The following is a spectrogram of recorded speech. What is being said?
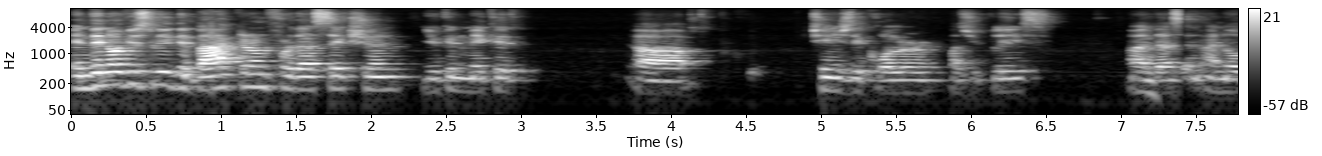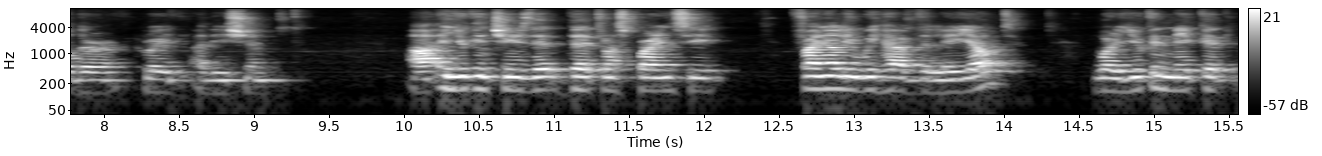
And then obviously the background for that section, you can make it uh, change the color as you please. Uh, that's an, another great addition. Uh, and you can change the, the transparency. Finally, we have the layout where you can make it,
